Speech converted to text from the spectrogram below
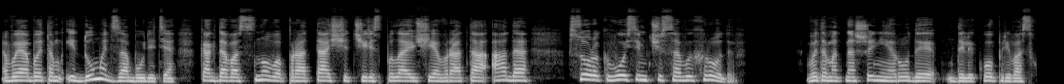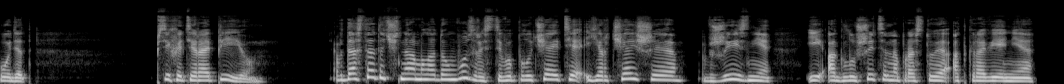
Вы об этом и думать забудете, когда вас снова протащит через пылающие врата ада 48 часовых родов. В этом отношении роды далеко превосходят психотерапию. В достаточно молодом возрасте вы получаете ярчайшее в жизни и оглушительно простое откровение.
